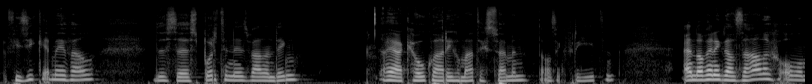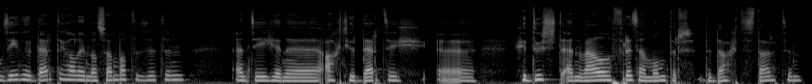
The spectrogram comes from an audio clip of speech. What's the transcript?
fysiek in mijn vel. Dus uh, sporten is wel een ding. Ah ja, ik ga ook wel regelmatig zwemmen. Dat was ik vergeten. En dan vind ik dat zalig om om 7.30 uur al in dat zwembad te zitten. En tegen uh, eh, 8.30 uur uh, gedoucht en wel fris en monter de dag te starten.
